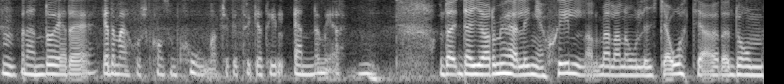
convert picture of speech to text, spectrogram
Mm. Men ändå är det, är det människors konsumtion man försöker trycka till ännu mer. Mm. Och där, där, gör de ju heller ingen skillnad mellan olika åtgärder. De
